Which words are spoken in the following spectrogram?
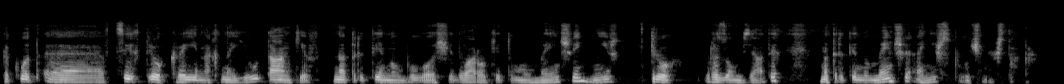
Так от, е, в цих трьох країнах на Ю танків на третину було ще два роки тому менше, ніж в трьох разом взятих на третину менше, аніж в Сполучених Штатах.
